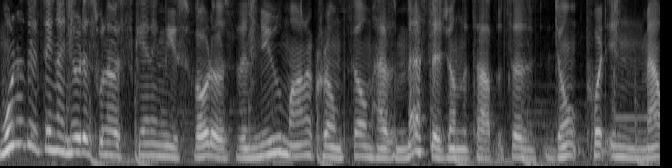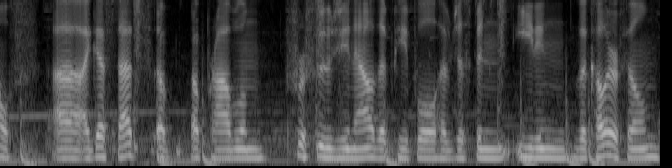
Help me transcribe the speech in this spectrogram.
One other thing I noticed when I was scanning these photos, the new monochrome film has a message on the top that says, don't put in mouth. Uh, I guess that's a, a problem for Fuji now that people have just been eating the color film.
